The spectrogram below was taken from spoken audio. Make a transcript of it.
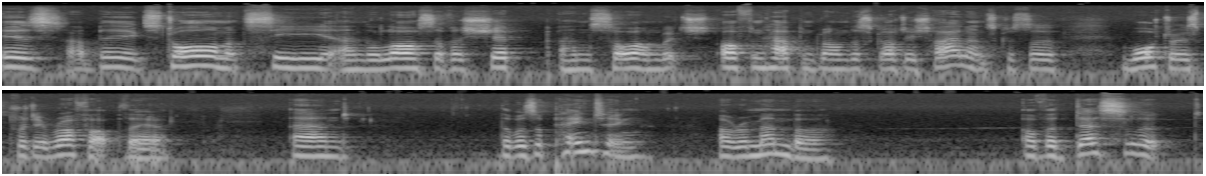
is a big storm at sea and the loss of a ship and so on, which often happened around the Scottish Highlands because the water is pretty rough up there. And there was a painting, I remember, of a desolate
